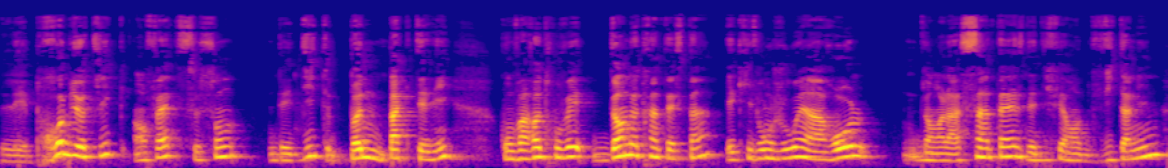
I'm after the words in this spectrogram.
les probiotiques, en fait, ce sont des dites bonnes bactéries qu'on va retrouver dans notre intestin et qui vont jouer un rôle dans la synthèse des différentes vitamines,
